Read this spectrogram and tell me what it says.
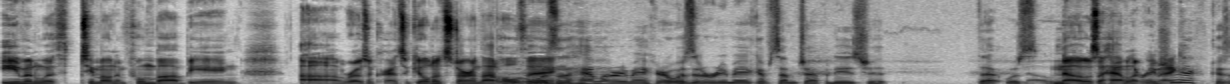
Even with Timon and Pumbaa being uh, Rosencrantz and Guildenstern, that whole thing. Was it a Hamlet remake or was it a remake of some Japanese shit? That was no, it was a Hamlet remake. because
